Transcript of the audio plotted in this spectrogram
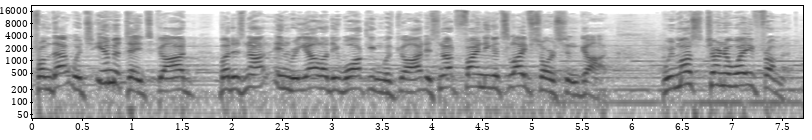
from that which imitates God, but is not in reality walking with God. It's not finding its life source in God. We must turn away from it.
